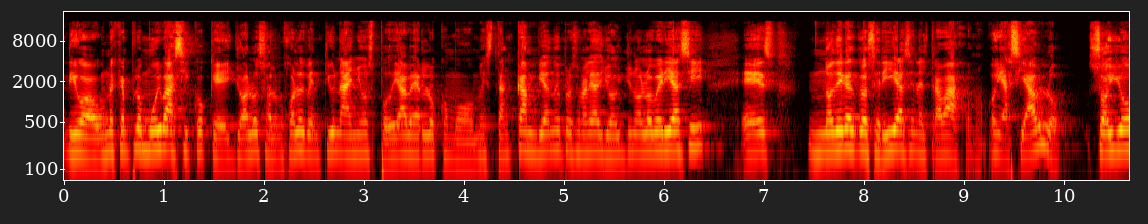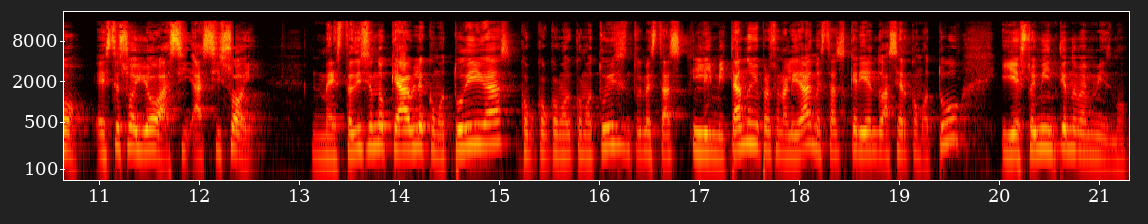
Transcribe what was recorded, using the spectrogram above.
digo, un ejemplo muy básico que yo a los a lo mejor a los 21 años podía verlo como me están cambiando mi personalidad, yo, yo no lo vería así, es no digas groserías en el trabajo, ¿no? Oye, así hablo, soy yo, este soy yo, así, así soy. Me estás diciendo que hable como tú digas, como, como, como tú dices, entonces me estás limitando mi personalidad, me estás queriendo hacer como tú y estoy mintiéndome a mí mismo.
